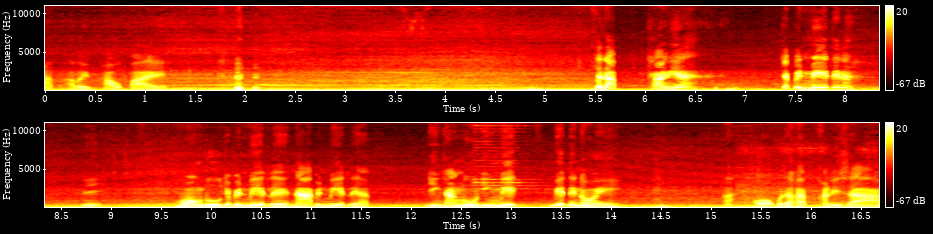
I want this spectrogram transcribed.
ครับ เอาไปเผาไฟ ระดับทางเนี้ย จะเป็นเมตรเลยนะ นี่ มองดูจะเป็นเมตรเลย หนาเป็นเมตรเลยครับ ยิ่งทางนู้นยิ่งเมตร เมตรหน่อยๆอะออกไปแล้วครับ คันที่สาม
